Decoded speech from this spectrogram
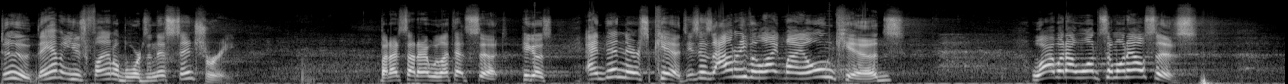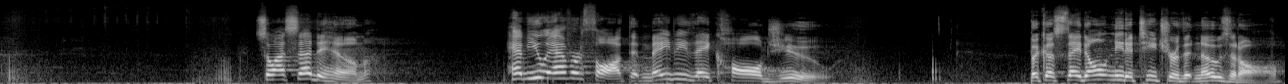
dude, they haven't used flannel boards in this century. But I decided I would let that sit. He goes, and then there's kids. He says, I don't even like my own kids. Why would I want someone else's? So I said to him, Have you ever thought that maybe they called you because they don't need a teacher that knows it all?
